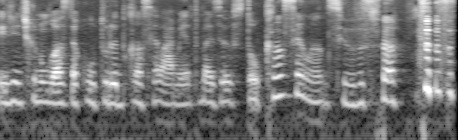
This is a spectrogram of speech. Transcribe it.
Tem gente que não gosta da cultura do cancelamento, mas eu estou cancelando Silvio Santos.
